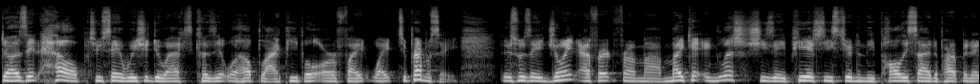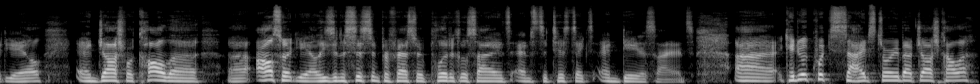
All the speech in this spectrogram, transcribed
does it help to say we should do X because it will help black people or fight white supremacy? This was a joint effort from uh, Micah English. She's a PhD student in the poli sci department at Yale, and Joshua Kalla, uh, also at Yale. He's an assistant professor of political science and statistics and data science. Uh, can you do a quick side story about Josh Kalla?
